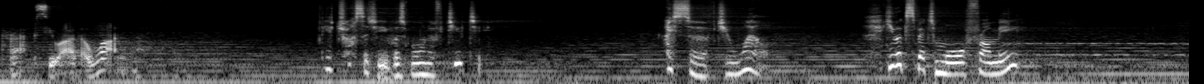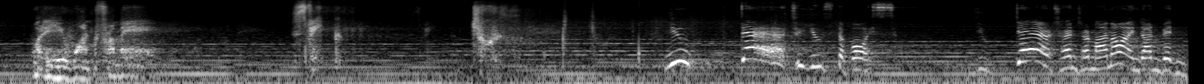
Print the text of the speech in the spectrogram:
Perhaps you are the one. The atrocity was born of duty. I served you well. You expect more from me? What do you want from me? You dare to use the voice! You dare to enter my mind unbidden!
